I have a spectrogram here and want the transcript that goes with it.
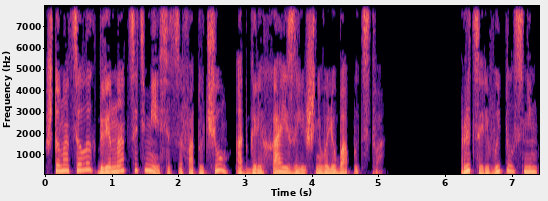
что на целых двенадцать месяцев отучу от греха излишнего любопытства. Рыцарь выпил с ним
